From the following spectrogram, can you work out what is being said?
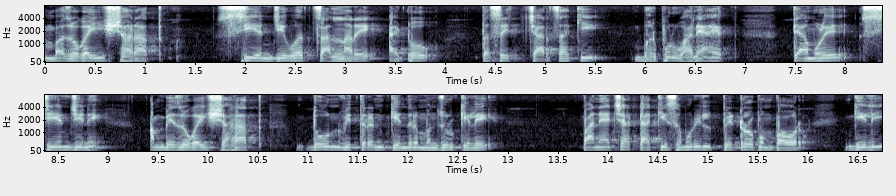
अंबाजोगाई शहरात सी एन जीवर चालणारे ॲटो तसेच चारचाकी भरपूर वाहने आहेत. त्यामुळे सी एन जीने अंबेजोगाई शहरात दोन वितरण केंद्र मंजूर केले. पाण्याच्या टाकीसमोरील पेट्रोल पंपावर गेली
